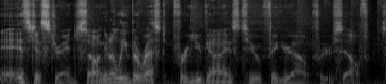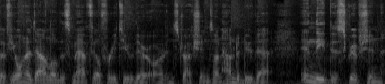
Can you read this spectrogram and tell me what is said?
it's just strange. So I'm going to leave the rest for you guys to figure out for yourself. So if you want to download this map, feel free to. There are instructions on how to do that in the description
